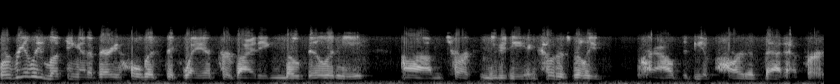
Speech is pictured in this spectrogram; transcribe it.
we're really looking at a very holistic way of providing mobility um, to our community, and COTA's really proud to be a part of that effort.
